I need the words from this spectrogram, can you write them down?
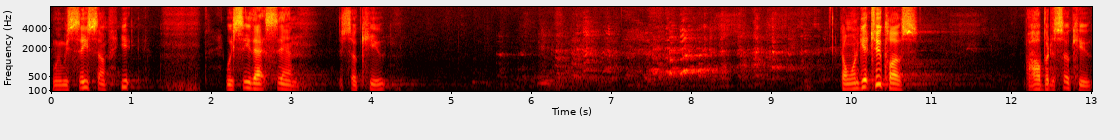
When we see some, you, we see that sin. It's so cute. Don't want to get too close. Oh, but it's so cute.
